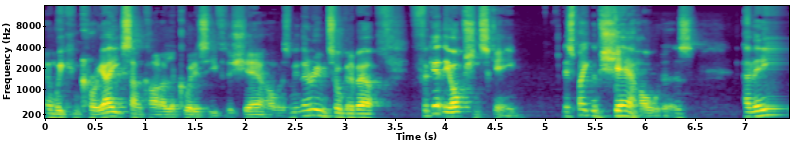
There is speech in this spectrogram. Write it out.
and we can create some kind of liquidity for the shareholders, I mean, they're even talking about forget the option scheme, let's make them shareholders. And then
